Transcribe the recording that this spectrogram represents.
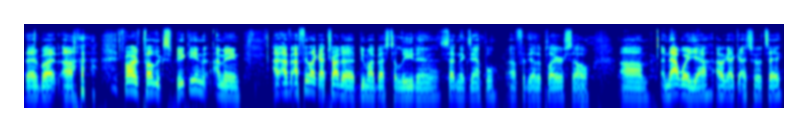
Then, but uh, as far as public speaking, I mean, I, I I feel like I try to do my best to lead and set an example uh, for the other players. So, um, and that way, yeah, I, I I would say.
